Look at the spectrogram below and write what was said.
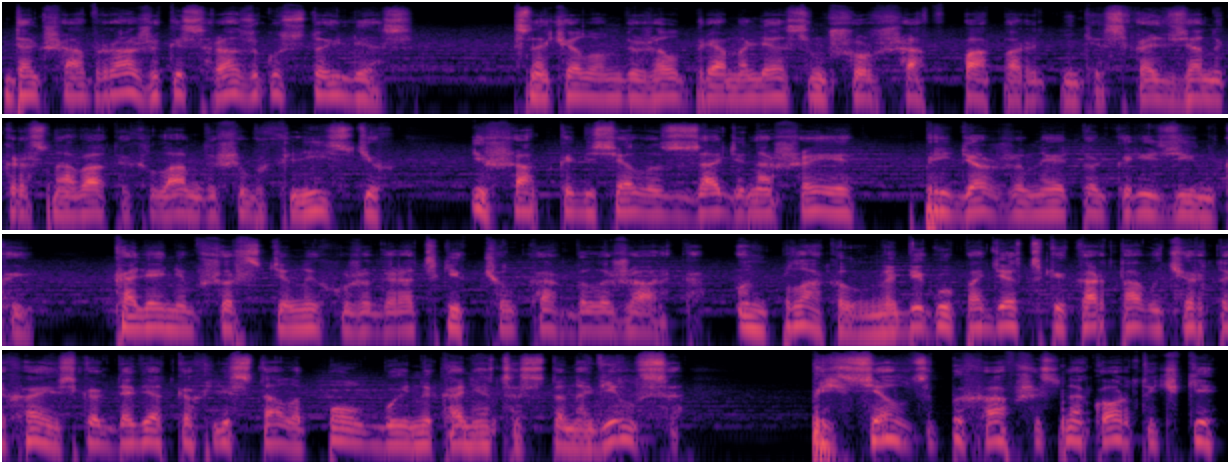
дальше овражек и сразу густой лес. Сначала он бежал прямо лесом, шурша в папоротнике, скользя на красноватых ландышевых листьях, и шапка висела сзади на шее, придержанная только резинкой — Коленям в шерстяных уже городских чулках было жарко. Он плакал, на бегу по-детски картавы чертыхаясь, когда ветка хлестала полбу и, наконец, остановился, присел, запыхавшись на корточки,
